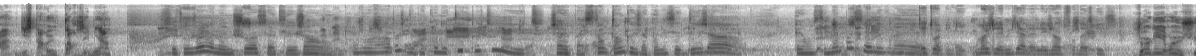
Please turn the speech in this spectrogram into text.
hein, disparu corps et biens. C'est toujours la même chose, cette légende. Je me la rappelle depuis qu'on est toute petite. J'avais pas 100 ans que je la connaissais déjà. Et on sait même pas si elle est vraie. Tais-toi, Bibi. Moi, je l'aime bien, la légende fondatrice. Je l'ai reçu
